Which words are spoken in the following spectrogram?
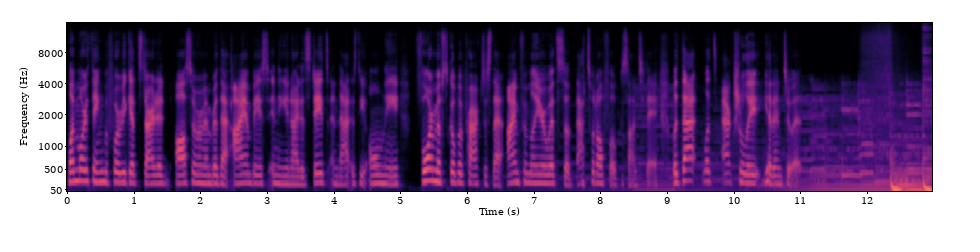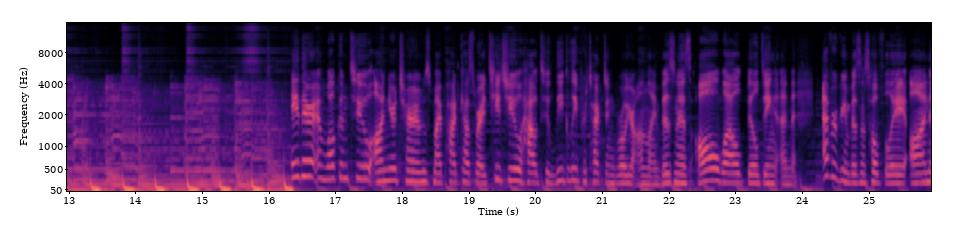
One more thing before we get started. Also, remember that I am based in the United States, and that is the only form of scope of practice that I'm familiar with. So that's what I'll focus on today. With that, let's actually get into it. Hey there, and welcome to On Your Terms, my podcast where I teach you how to legally protect and grow your online business, all while building an evergreen business, hopefully, on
